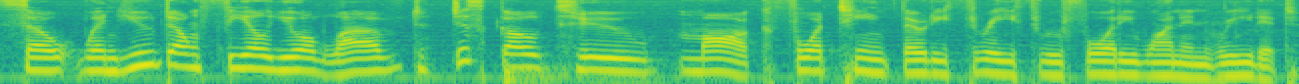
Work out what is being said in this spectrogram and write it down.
So when you don't feel you're loved, just go to Mark 14:33 through 41 and read it.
